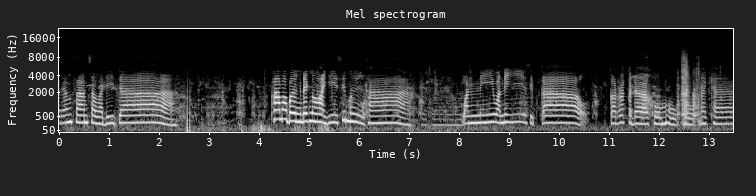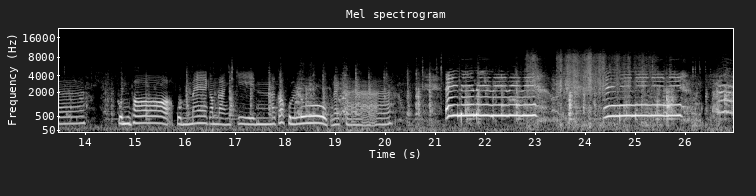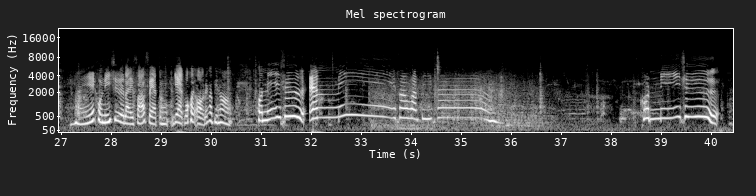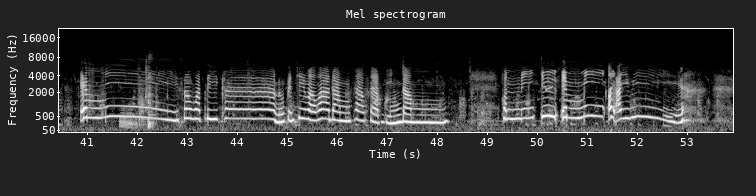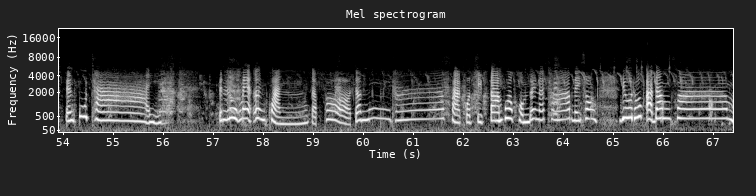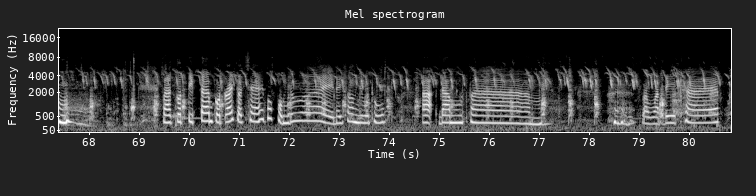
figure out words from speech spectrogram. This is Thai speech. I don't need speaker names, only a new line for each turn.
อดัมฟาร์มสวัสดีจ้าพามาเบิงเด็กน้อยยี่สิบมือค่ะ วันนี้วันที่ยี่สิบเก้ากรกฎาคมหกหกนะคะ คุณพ่อ คุณแม่กำลังกิน แล้วก็คุณลูกนะคะ เอ้ยนี่นี่นี่นี่นี่เอ้ยนี่นี่นี่นี่ไห นคนนี้ชื่ออะไรฟ้าแฝดตรงแยกว่าค่อยออกได้ค่ะพี่น้อง คนนี้ชื่อแอนนี่ สวัสดีค่ะ คนนี้ชื่อเอมมี่ สวัสดีค่ะ หนูเป็นชีวาว่าดำค่ะแฝดหญิงดำ คนนี้ชื่อเอมมี่ไอไอวี่ เป็นผู้ชาย เป็นลูกแม่เอิ้นขวัญกับพ่อจอนนี่ครับฝากกดติดตามพวกผมด้วยนะครับ ในช่อง YouTube อดัมฟาร์มฝากกดติดตามกดไลค์กดแชร์ให้พวกผมด้วย ในช่อง YouTube อะดัมฟาร์มสวัสดีครับ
